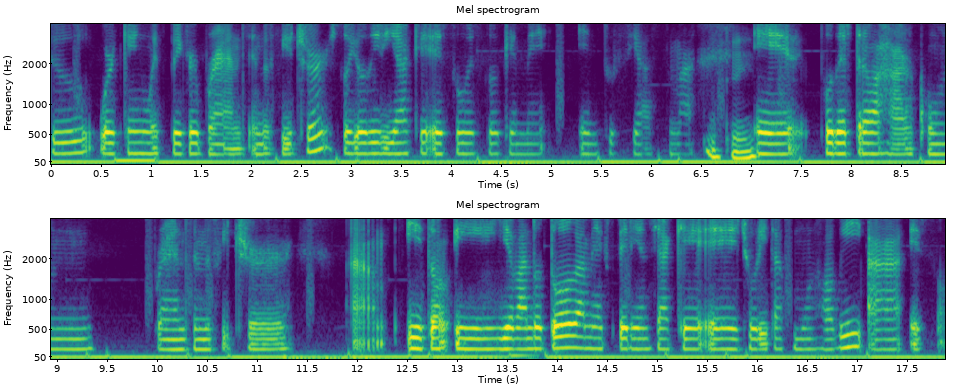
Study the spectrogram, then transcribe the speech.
to working with bigger brands in the future. So yo diría que eso es lo que me entusiasma. Eh, poder trabajar con brands in the future. Um, y, y, llevando toda mi experiencia que he hecho ahorita como un hobby a eso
